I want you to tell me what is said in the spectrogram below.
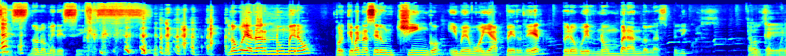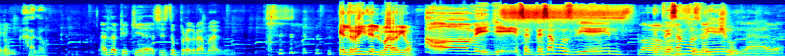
Mereces, no lo mereces. No voy a dar número porque van a ser un chingo y me voy a perder, pero voy a ir nombrando las películas. ¿Estamos Ok. de acuerdo? Jalo. Haz lo que quieras, es tu programa, güey. El rey del barrio. Oh, belleza. Empezamos bien. Empezamos una bien. chulada.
